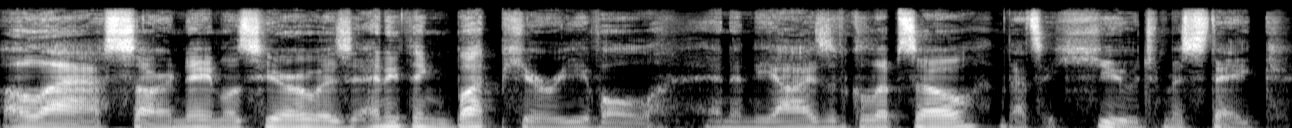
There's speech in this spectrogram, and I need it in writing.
Alas, our nameless hero is anything but pure evil, and in the eyes of Calypso, that's a huge mistake.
